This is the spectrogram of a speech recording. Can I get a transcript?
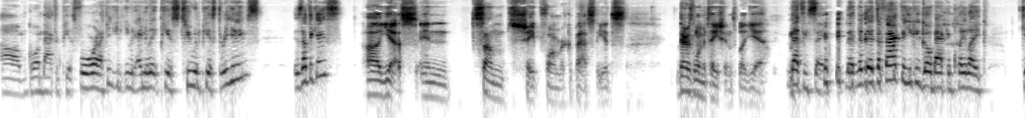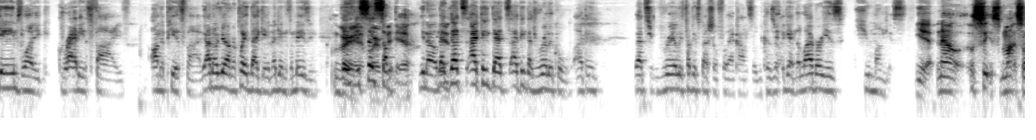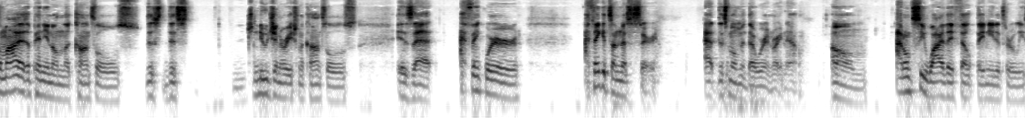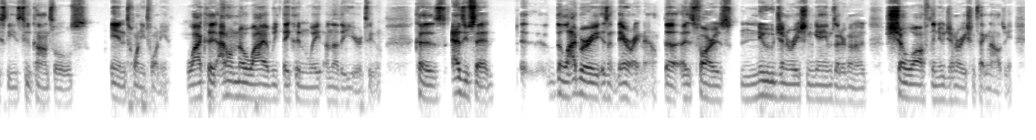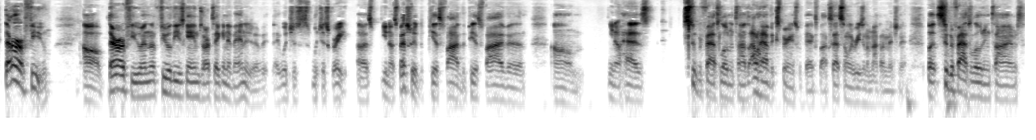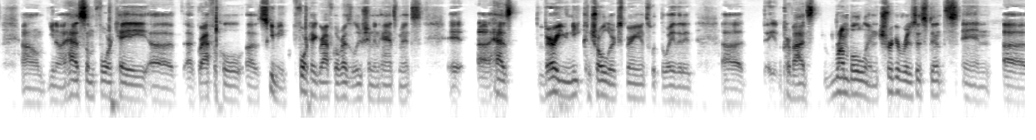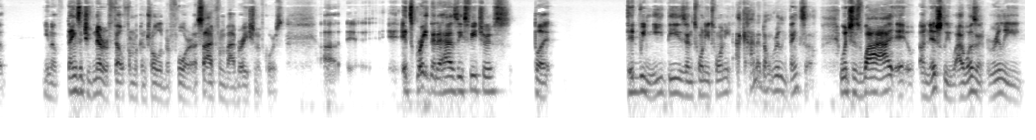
um, going back to PS4, and I think you can even emulate PS2 and PS3 games. Is that the case? Uh, yes, in some shape, form, or capacity. It's there's limitations, but yeah, that's insane. the, the, the, fact that you can go back and play like games like Gradius Five on the PS5. I don't know if you ever played that game. That game is amazing. Very, it, it says something. It, yeah. You know, that, yeah. that's I think that's I think that's really cool. I think that's really something special for that console because again, the library is humongous. Yeah. Now, see, so my, so my opinion on the consoles, this this new generation of consoles, is that I think we're, I think it's unnecessary at this moment that we're in right now. Um, I don't see why they felt they needed to release these two consoles in 2020. Why could I don't know why we, they couldn't wait another year or two? Because as you said, the library isn't there right now. The as far as new generation games that are going to show off the new generation technology, there are a few. Uh, there are a few, and a few of these games are taking advantage of it, which is which is great. Uh, you know, especially the PS5. The PS5, uh, um, you know, has super fast loading times. I don't have experience with the Xbox. That's the only reason I'm not going to mention it. But super fast loading times. Um, you know, it has some 4K uh, uh, graphical, uh, excuse me, 4K graphical resolution enhancements. It uh, has very unique controller experience with the way that it, uh, it provides rumble and trigger resistance and uh, you know things that you've never felt from a controller before, aside from vibration, of course. it's great that it has these features, but did we need these in 2020? I kind of don't really think so. Which is why I initially I wasn't really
